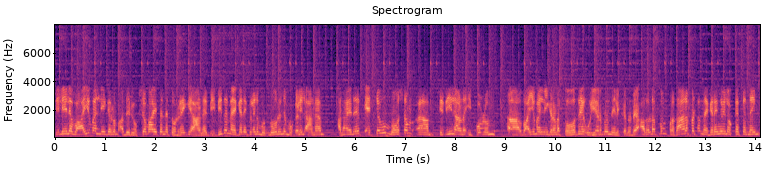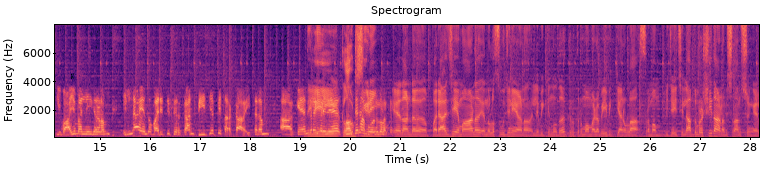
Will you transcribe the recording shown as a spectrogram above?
ജില്ലയിലെ വായു മലിനീകരണം അത് രൂക്ഷമായി തന്നെ തുടരുകയാണ്. വിവിധ മേഖലകളിൽ മുന്നൂറിന് മുകളിലാണ്. അതായത് ഏറ്റവും മോശം സ്ഥിതിയിലാണ് ഇപ്പോഴും വായു മലിനീകരണ തോത് ഉയർന്നു നിൽക്കുന്നത്. അതോടൊപ്പം പ്രധാനപ്പെട്ട നഗരങ്ങളിലൊക്കെ തന്നെയും ഈ വായു മലിനീകരണം ഇല്ല എന്ന് വരുത്തി തീർക്കാൻ ബി ജെ പി സർക്കാർ ഇത്തരം കേന്ദ്രങ്ങളിലെ ഏതാണ്ട് പരാജയമാണ് എന്നുള്ള സൂചനയാണ് ലഭിക്കുന്നത്. കൃത്രിമ മഴ വേവിക്കാനുള്ള ശ്രമം വിജയിച്ചില്ല. അബ്ദുൾ റഷീദാണ് വിശദാംശങ്ങൾ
